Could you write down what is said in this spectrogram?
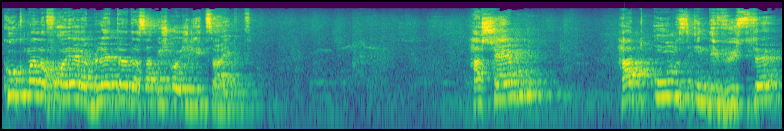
Guck mal auf eure Blätter, das habe ich euch gezeigt. Hashem hat uns in die Wüste,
